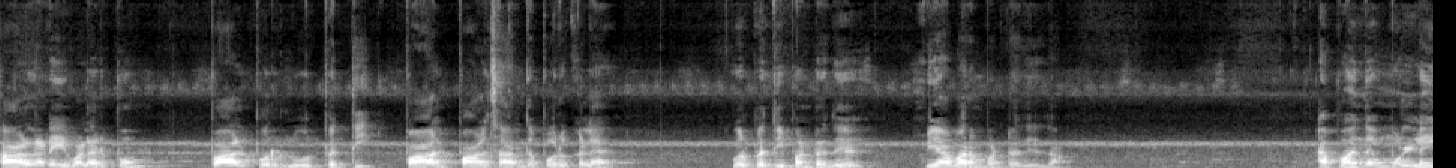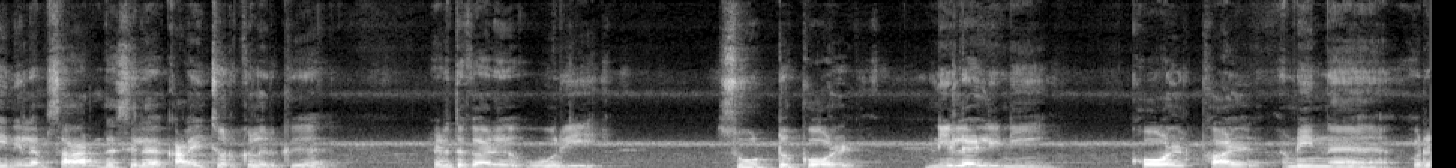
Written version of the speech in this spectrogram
கால்நடை வளர்ப்பும் பால் பொருள் உற்பத்தி பால் பால் சார்ந்த பொருட்களை உற்பத்தி பண்ணுறது வியாபாரம் பண்ணுறது இதுதான். அப்போ இந்த முல்லை நிலம் சார்ந்த சில கலைச்சொற்கள் இருக்குது எடுத்துக்காரு உரி சூட்டுக்கோள் நிழலினி கோல்கால் அப்படின்னு ஒரு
